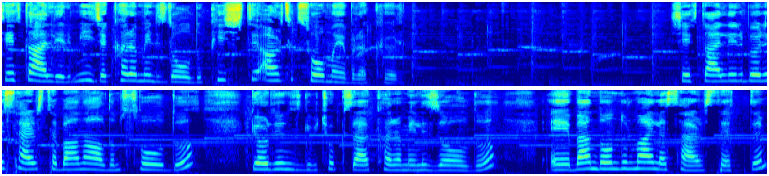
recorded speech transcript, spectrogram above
Şeftalilerim iyice karamelize oldu, pişti. Artık soğumaya bırakıyorum. Şeftalileri böyle servis tabağına aldım soğudu. Gördüğünüz gibi çok güzel karamelize oldu. Ee, ben dondurmayla servis ettim.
